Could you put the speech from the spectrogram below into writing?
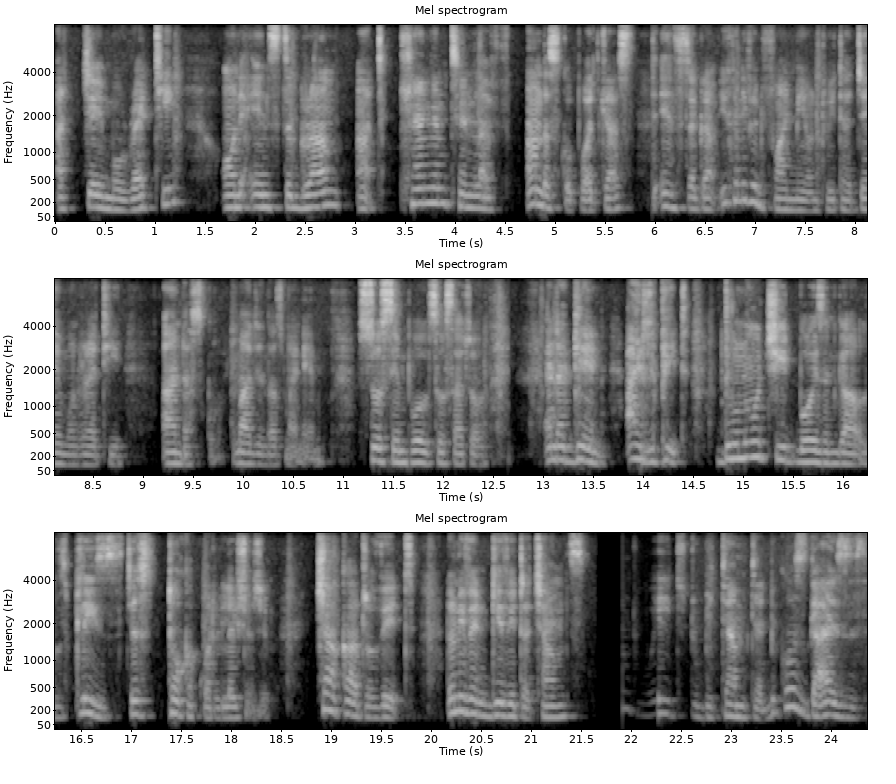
at J Moretti on Instagram at Kenyan Teen Life underscore podcast. Instagram, you can even find me on Twitter, J Moretti underscore. Imagine that's my name. So simple, so subtle. And again, I repeat, do not cheat, boys and girls. Please, just talk about relationship. Chuck out of it. Don't even give it a chance. Wait to be tempted because guys,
